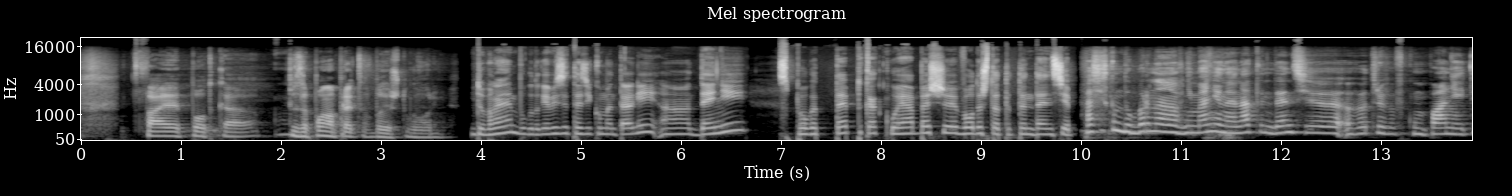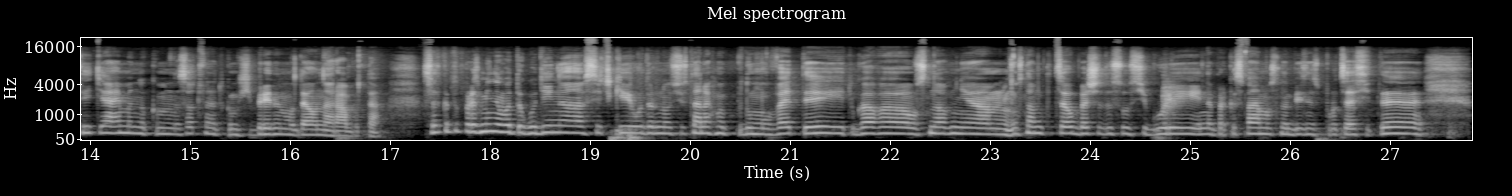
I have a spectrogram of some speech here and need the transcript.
това е по-така, за по-напред в бъдещето говорим. Добре, благодаря ви за тези коментари. А, Дени, според теб, така, коя беше водещата тенденция? Аз искам да обърна внимание на една тенденция вътре в компаниите тя е именно към насочването към хибриден модел на работа. След като през миналата година всички ударно си останахме по домовете и тогава основния, основната цел беше да се осигури непрекъсваемост на бизнес процесите,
